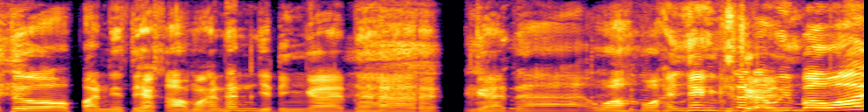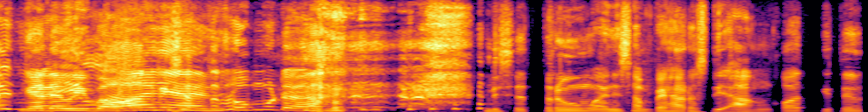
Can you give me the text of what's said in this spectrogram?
itu panitia keamanan jadi nggak ada nggak ada wah-wahnya gitu Gak ada wibawanya Nggak ada hilang, wibawanya. disetrum udah disetrum aja sampai harus diangkot gitu.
